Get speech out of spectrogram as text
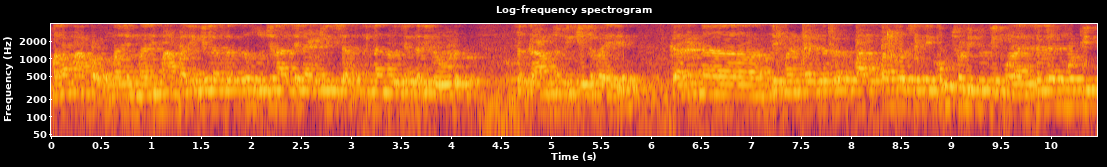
मला म्हणजे माझी महापालिकेला सर तर सूचना असेल ऍटलिस्ट शास्त्री नगरचे तरी रोडचं काम तुम्ही केलं पाहिजे. कारण ते म्हणतात तसं पाच पाच वर्ष ते खूप छोटी छोटी मुलं आणि सगळ्यात मोठी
